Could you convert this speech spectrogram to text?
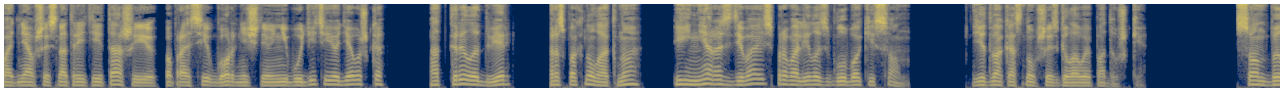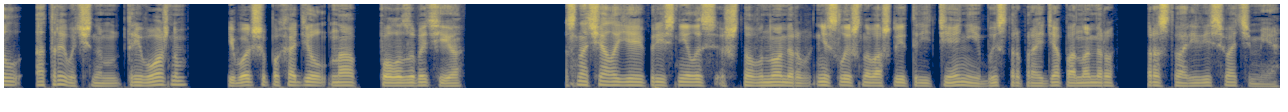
Поднявшись на третий этаж и попросив горничную не будить ее, девушка открыла дверь, распахнула окно и, не раздеваясь, провалилась в глубокий сон, едва коснувшись головой подушки. Сон был отрывочным, тревожным и больше походил на полузабытье. Сначала ей приснилось, что в номер неслышно вошли три тени и, быстро пройдя по номеру, растворились во тьме.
